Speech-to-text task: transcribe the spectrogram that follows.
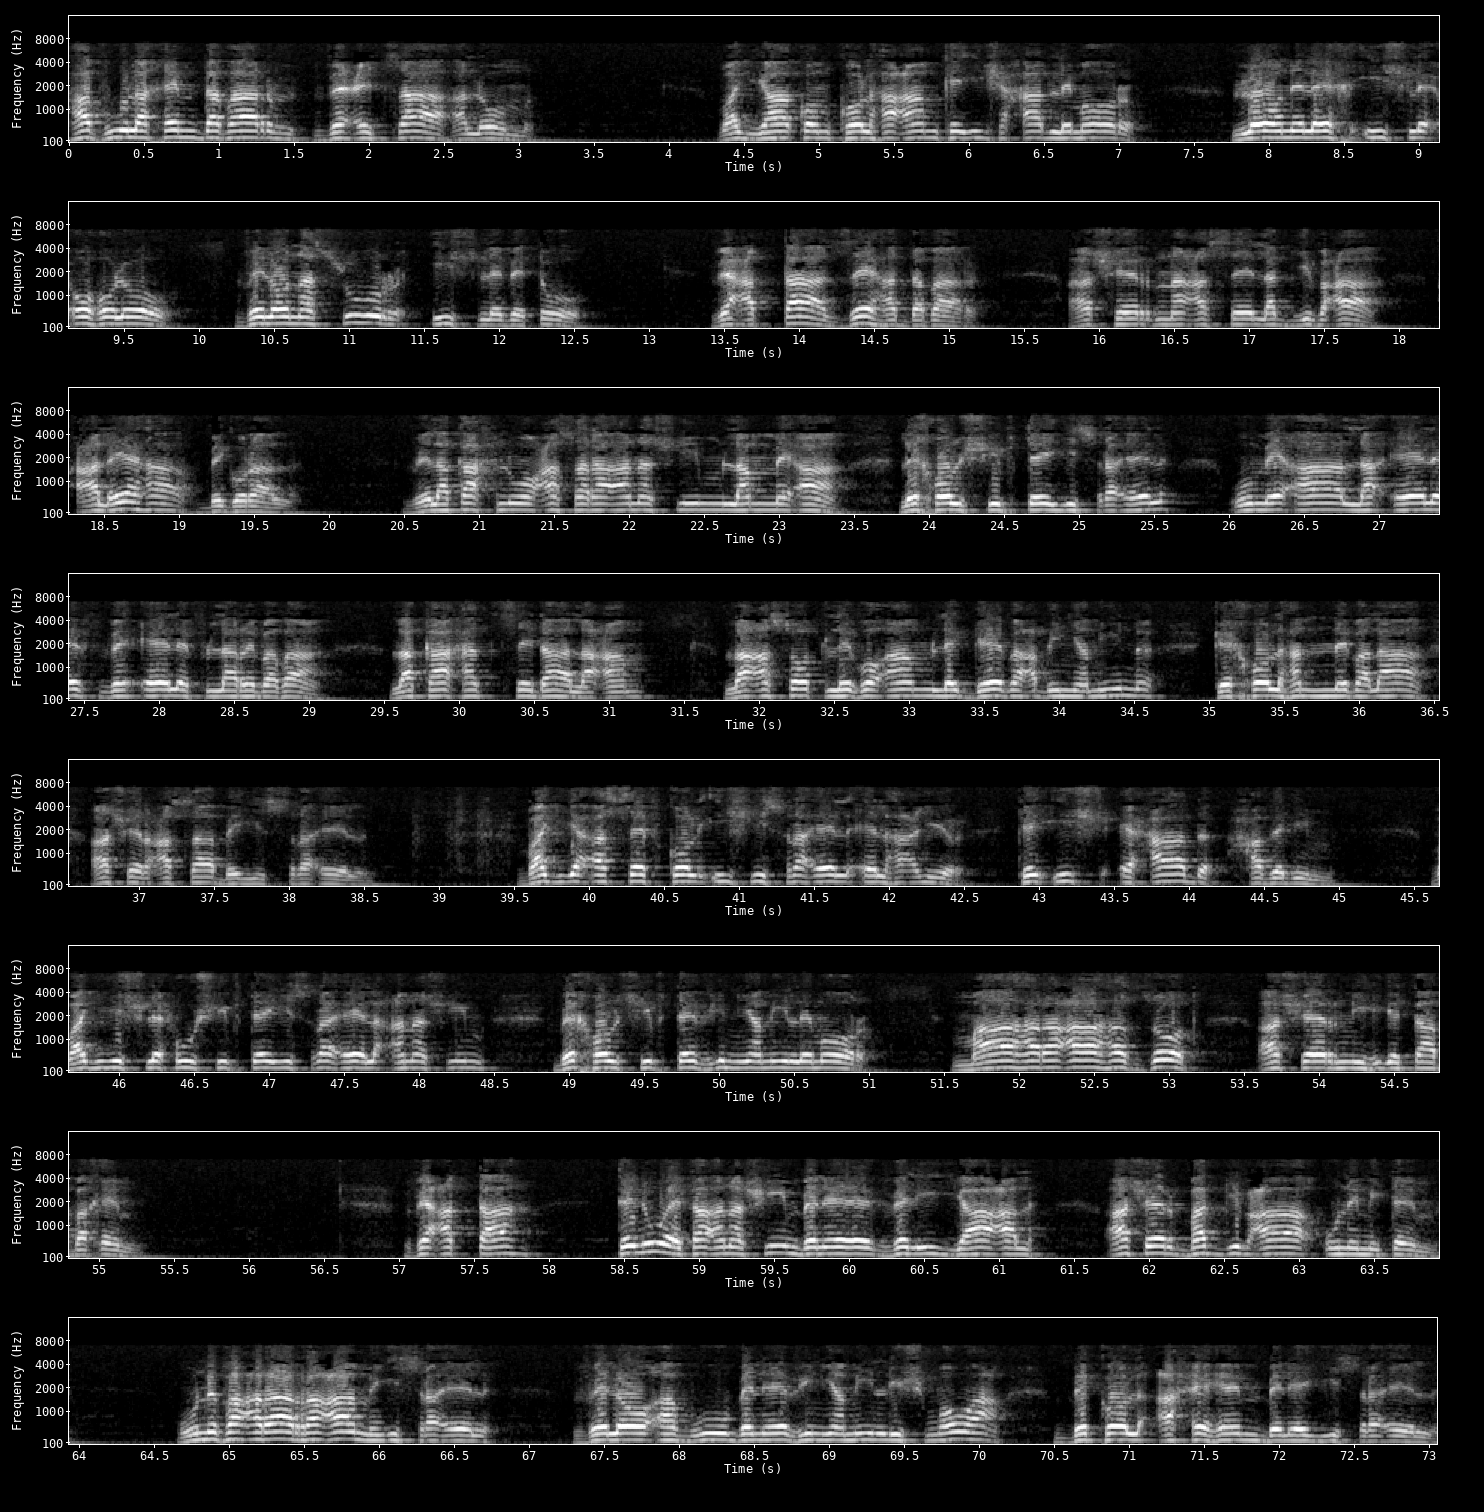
הבו לכם דבר ועצה הלום. ויקום כל העם כאיש אחד לאמור, לא נלך איש לאוהלו, ולא נסור איש לביתו. ועתה זה הדבר, אשר נעשה לגבעה, עליה בגורל. ולקחנו עשרה אנשים למאה, לכל שבטי ישראל, ומאה לאלף ואלף לרבבה, לקחת צידה לעם, לעשות לבואם לגבע בנימין, ככל הנבלה אשר עשה בישראל. ויאסף כל איש ישראל אל העיר, כאיש אחד חברים. וישלחו שבטי ישראל אנשים בכל שבטי בנימין לאמור, מה הרעה הזאת אשר נהייתה בכם? ועתה תנו את האנשים בני בלי יעל אשר בגבעה ונמיתם, ונבערה רעה מישראל, ולא אבו בני בנימין לשמוע בקול אחיהם בני ישראל.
